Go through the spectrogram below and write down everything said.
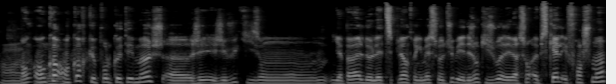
hein. En- Faut- encore, encore que pour le côté moche, euh, j'ai j'ai vu qu'ils ont, il y a pas mal de let's play entre guillemets sur YouTube et il y a des gens qui jouent à des versions upscale et franchement,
